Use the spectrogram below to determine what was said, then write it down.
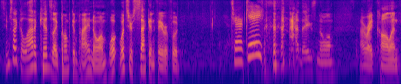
Seems like a lot of kids like pumpkin pie, Noam. What, what's your second favorite food? Turkey. Thanks, Noam. All right, Colin,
